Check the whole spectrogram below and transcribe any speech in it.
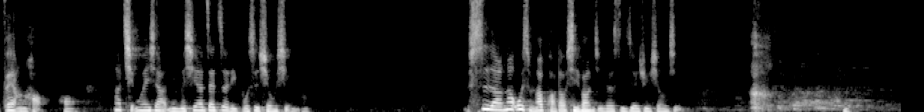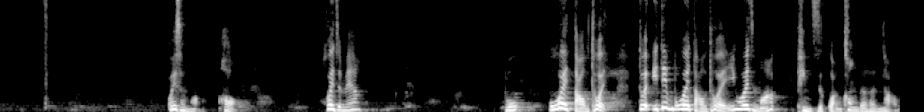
非常好。哦，那请问一下，你们现在在这里不是修行吗？是啊，那为什么要跑到西方极乐世界去修行？为什么？哦，会怎么样？不，不会倒退。对，一定不会倒退，因为什么？品质管控得很好。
